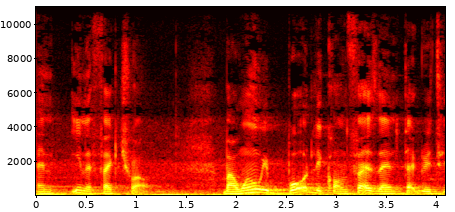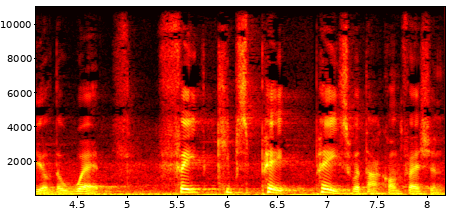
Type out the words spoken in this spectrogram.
and ineffectual. But when we boldly confess the integrity of the word, faith keeps pace with our confession.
